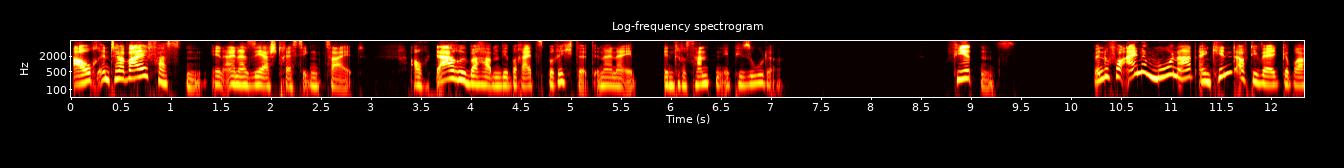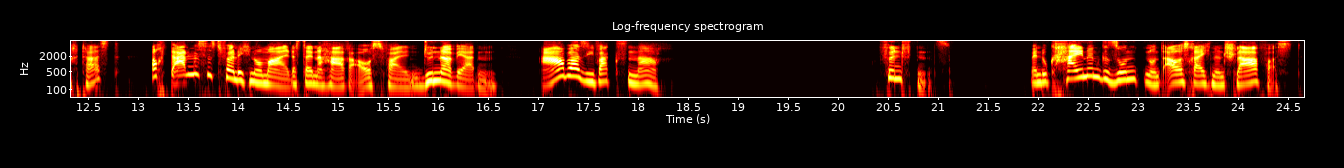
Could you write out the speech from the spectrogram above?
Auch Intervallfasten in einer sehr stressigen Zeit. Auch darüber haben wir bereits berichtet in einer interessanten Episode. Viertens. Wenn du vor einem Monat ein Kind auf die Welt gebracht hast, auch dann ist es völlig normal, dass deine Haare ausfallen, dünner werden. Aber sie wachsen nach. Fünftens wenn du keinen gesunden und ausreichenden Schlaf hast.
